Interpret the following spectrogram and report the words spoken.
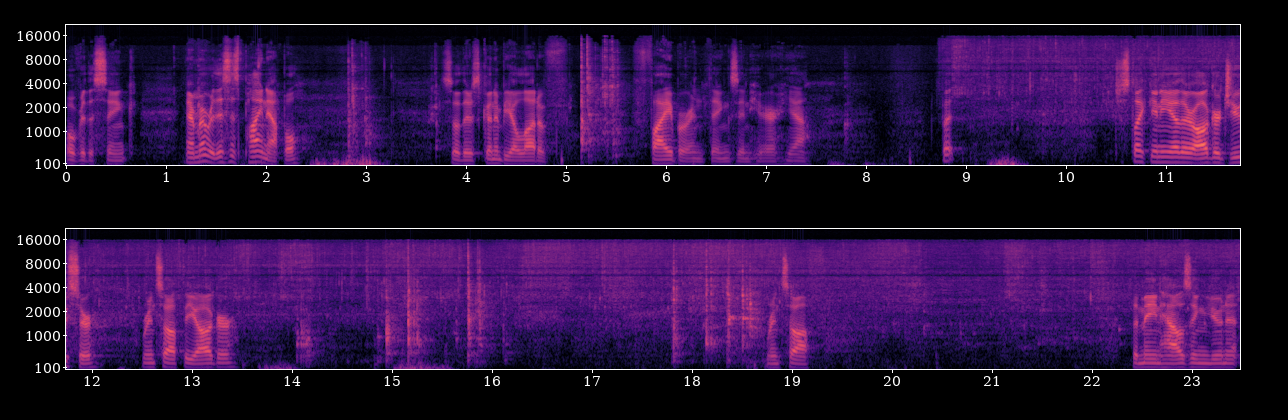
over the sink. Now remember, this is pineapple, so there's going to be a lot of fiber and things in here, yeah. But just like any other auger juicer, rinse off the auger. Rinse off the main housing unit.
